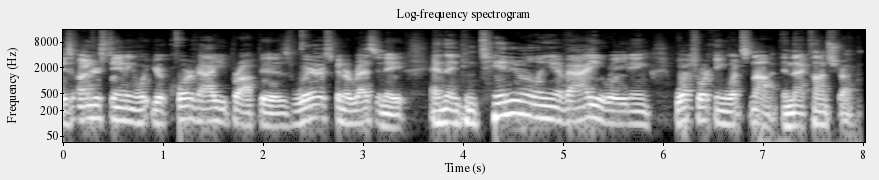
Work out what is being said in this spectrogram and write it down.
is understanding what your core value prop is, where it's going to resonate, and then continually evaluating what's working, what's not in that construct.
